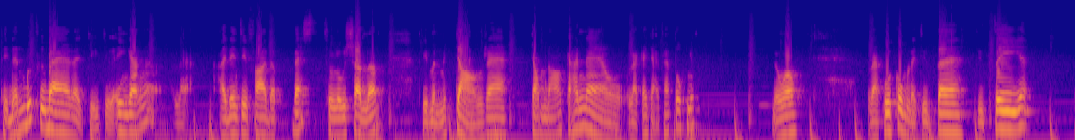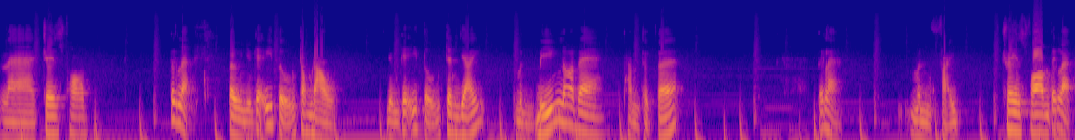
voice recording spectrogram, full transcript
thì đến bước thứ ba là chữ chữ y ngắn đó, là identify the best solution đó thì mình mới chọn ra trong đó cái nào là cái giải pháp tốt nhất. Đúng không? Và cuối cùng là chữ T chữ T á, là transform. Tức là từ những cái ý tưởng trong đầu những cái ý tưởng trên giấy, mình biến nó ra thành thực tế. Tức là mình phải transform, tức là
